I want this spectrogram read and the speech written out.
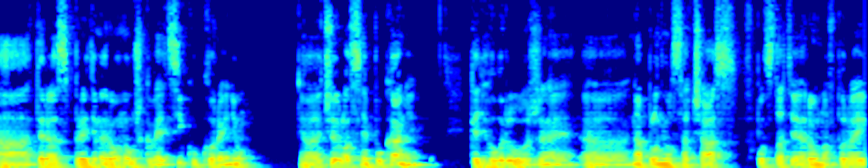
A teraz prejdeme rovno už k veci, ku koreňu. E, čo je vlastne pokanie? Keď hovoril, že e, naplnil sa čas, v podstate rovno v prvej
